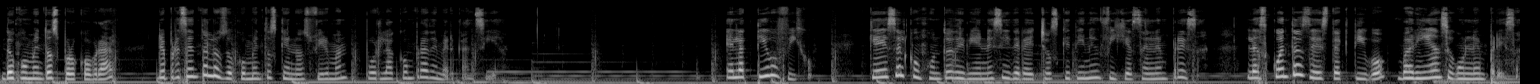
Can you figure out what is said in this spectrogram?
Documentos por cobrar representa los documentos que nos firman por la compra de mercancía. El activo fijo, que es el conjunto de bienes y derechos que tienen fijeza en la empresa. Las cuentas de este activo varían según la empresa,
